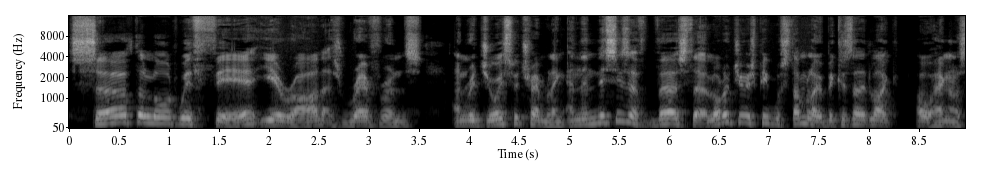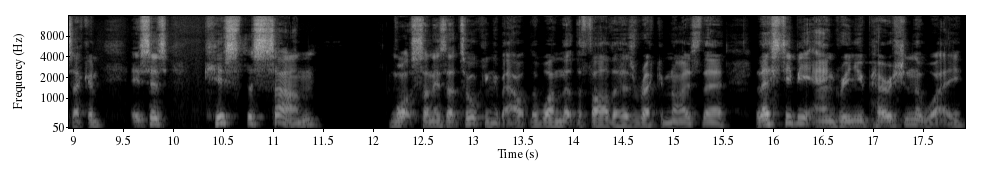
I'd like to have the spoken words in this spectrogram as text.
Serve the Lord with fear, yirah, that's reverence, and rejoice with trembling. And then this is a verse that a lot of Jewish people stumble over because they're like, oh, hang on a second. It says, kiss the son. What son is that talking about? The one that the father has recognized there, lest he be angry and you perish in the way.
